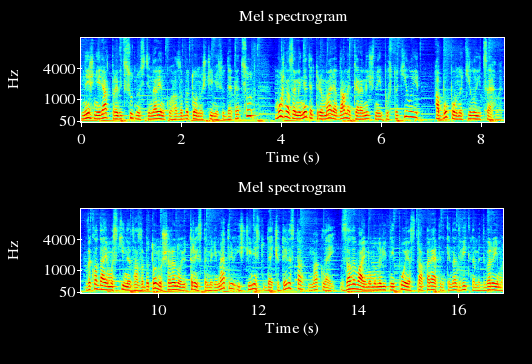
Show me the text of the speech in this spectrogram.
Нижній ряд при відсутності на ринку газобетону щільністю D500 можна замінити трьома рядами керамічної пустотілої або повнотілої цегли. Викладаємо стіни з газобетону шириною 300 мм і щільністю D400 на клей. Заливаємо монолітний пояс та перетинки над вікнами, дверима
